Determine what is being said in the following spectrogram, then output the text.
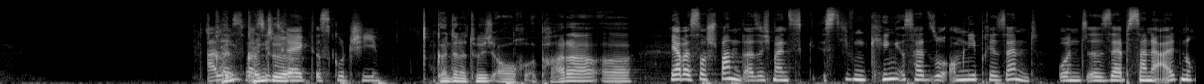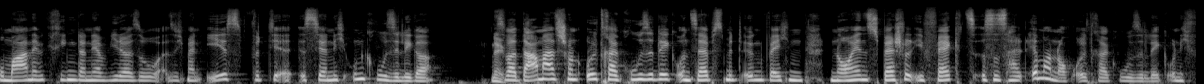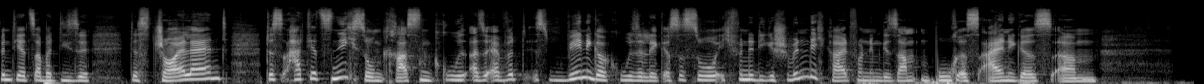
Alles, was könnte- sie trägt, ist Gucci. Könnte natürlich auch Prada äh, Ja, aber ist doch spannend. Also ich meine, Stephen King ist halt so omnipräsent. Und äh, selbst seine alten Romane kriegen dann ja wieder so, also ich meine, es wird ist ja nicht ungruseliger. Nee. Es war damals schon ultra gruselig und selbst mit irgendwelchen neuen Special Effects ist es halt immer noch ultra gruselig. Und ich finde jetzt aber diese, das Joyland, das hat jetzt nicht so einen krassen Grusel. Also er wird, ist weniger gruselig. Es ist so, ich finde, die Geschwindigkeit von dem gesamten Buch ist einiges ähm,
